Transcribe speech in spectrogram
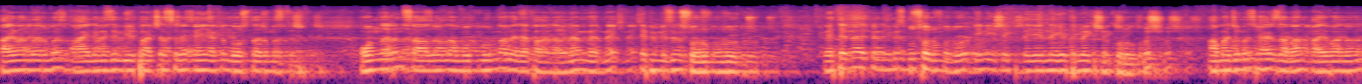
Hayvanlarımız ailemizin bir parçası ve en yakın dostlarımızdır. Onların sağlığına, mutluluğuna ve refahına önem vermek hepimizin sorumluluğudur. Veteriner kliniğimiz bu sorumluluğu en iyi şekilde yerine getirmek için kurulmuş. Amacımız her zaman hayvanın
